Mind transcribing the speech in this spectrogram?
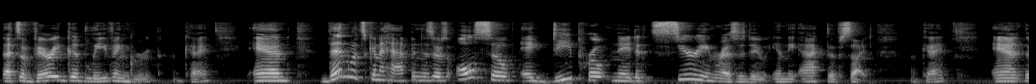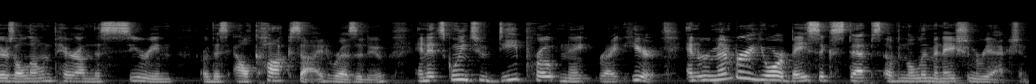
That's a very good leaving group, okay? And then what's going to happen is there's also a deprotonated serine residue in the active site. Okay, and there's a lone pair on this serine or this alkoxide residue, and it's going to deprotonate right here. And remember your basic steps of an elimination reaction.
